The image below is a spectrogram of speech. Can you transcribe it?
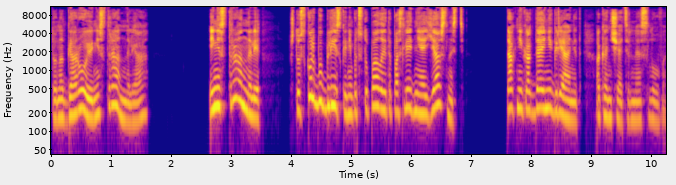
то над горою не странно ли, а? И не странно ли, что сколь бы близко не подступала эта последняя ясность, так никогда и не грянет окончательное слово.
